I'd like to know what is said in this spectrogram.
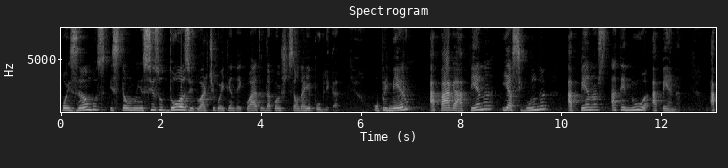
pois ambos estão no inciso 12 do artigo 84 da Constituição da República. O primeiro apaga a pena e a segunda apenas atenua a pena. A,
